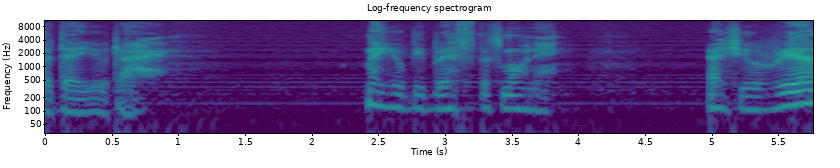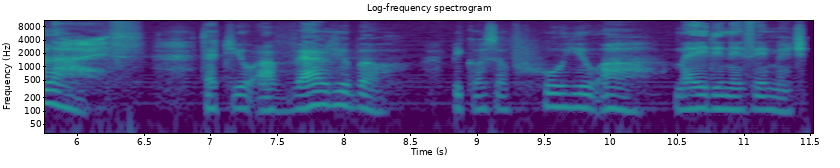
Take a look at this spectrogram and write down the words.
the day you die. May you be blessed this morning as you realize that you are valuable because of who you are, made in his image.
